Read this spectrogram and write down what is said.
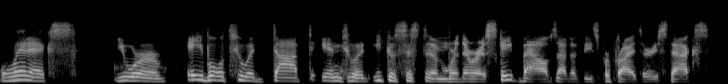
Linux, you were able to adopt into an ecosystem where there were escape valves out of these proprietary stacks,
